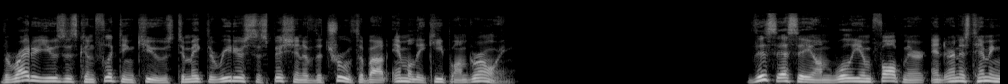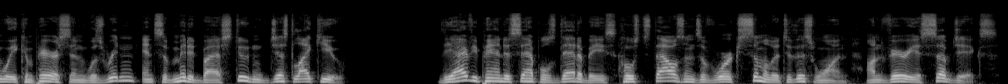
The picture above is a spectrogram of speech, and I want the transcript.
the writer uses conflicting cues to make the reader's suspicion of the truth about Emily keep on growing. This essay on William Faulkner and Ernest Hemingway comparison was written and submitted by a student just like you. The Ivy Panda Samples database hosts thousands of works similar to this one on various subjects.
